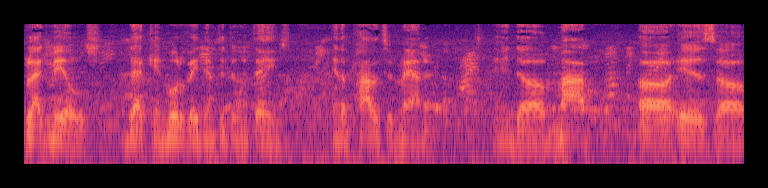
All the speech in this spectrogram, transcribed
black males that can motivate them to doing things in a positive manner. And uh, MOB uh, is uh,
